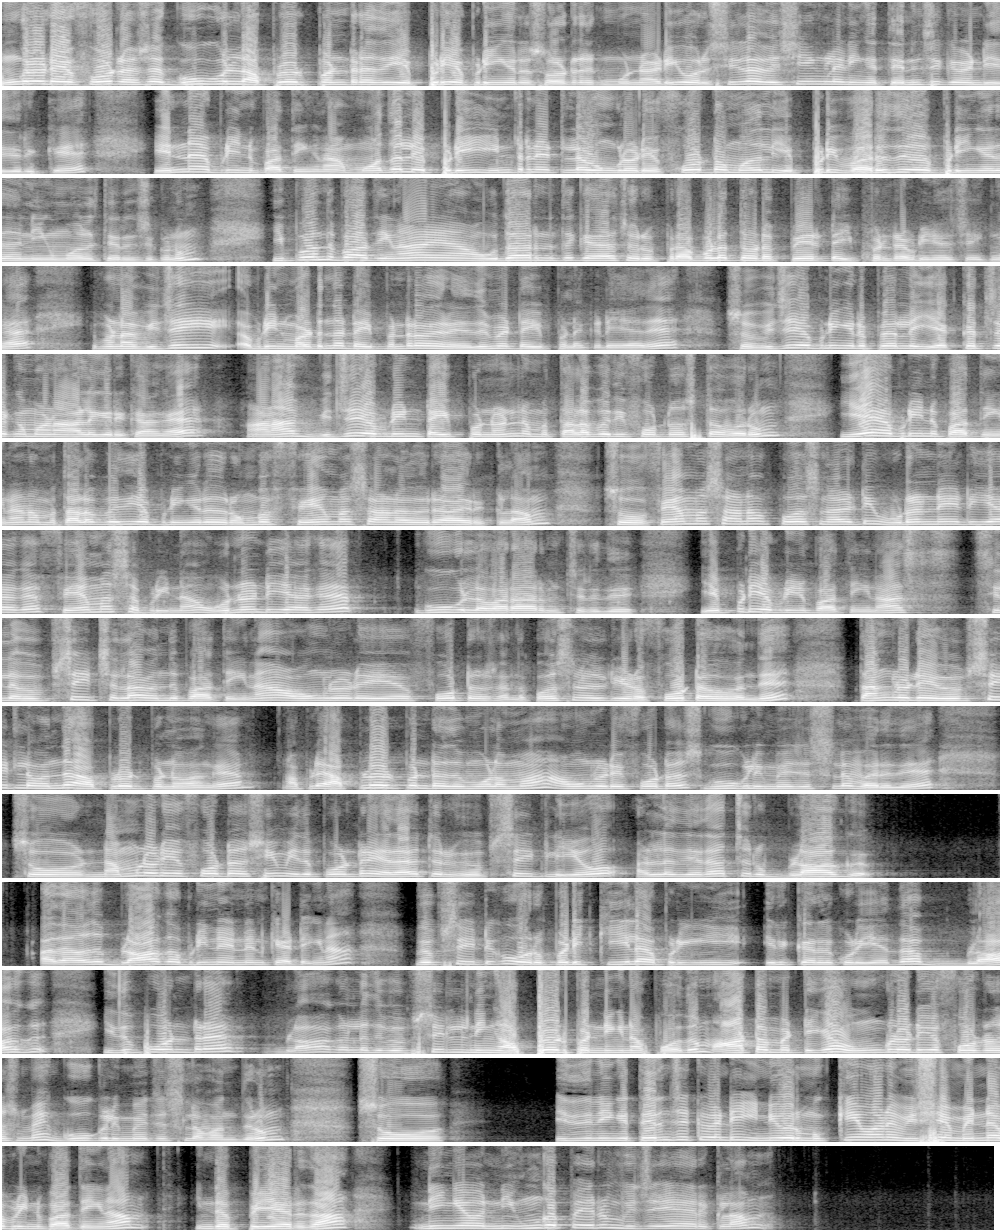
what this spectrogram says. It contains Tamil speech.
உங்களுடைய ஃபோட்டோஸை கூகுளில் அப்லோட் பண்ணுறது எப்படி அப்படிங்கிற சொல்கிறதுக்கு முன்னாடி ஒரு சில விஷயங்களை நீங்கள் தெரிஞ்சுக்க வேண்டியது இருக்குது என்ன அப்படின்னு பார்த்தீங்கன்னா முதல் எப்படி இன்டர்நெட்டில் உங்களுடைய ஃபோட்டோ முதல் எப்படி வருது அப்படிங்கிறத நீங்கள் முதல் தெரிஞ்சுக்கணும். இப்போ வந்து பார்த்தீங்கன்னா உதாரணத்துக்கு ஏதாச்சும் ஒரு பிரபலத்தோட பேர் டைப் பண்ணுறேன் அப்படின்னு வச்சுக்கோங்க. இப்போ நான் விஜய் அப்படின்னு மட்டும்தான் டைப் பண்ணுறேன் வேறு எதுவுமே டைப் பண்ண கிடையாது. ஸோ விஜய் அப்படிங்கிற பேரில் எக்கச்சக்கமான ஆளுங்க இருக்காங்க. ஆனால் விஜய் அப்படின்னு டைப் பண்ணோன்னு நம்ம தளபதி ஃபோட்டோஸ் தான் வரும். ஏன் அப்படின்னு பார்த்தீங்கன்னா நம்ம தளபதி அப்படிங்கிறது ரொம்ப ஃபேமஸானவராக இருக்கலாம். ஸோ ஃபேமஸான பர்சனாலிட்டி உடனடியாக ஃபேமஸ் அப்படின்னா உடனடியாக கூகுளில் வர ஆரம்பிச்சிருது. எப்படி அப்படின்னு பார்த்தீங்கன்னா சில வெப்சைட்ஸ் எல்லாம் வந்து பார்த்தீங்கன்னா அவங்களுடைய ஃபோட்டோஸ் அந்த பர்சனாலிட்டியோட ஃபோட்டோவை வந்து தங்களுடைய வெப்சைட்டில் வந்து அப்லோட் பண்ணுவாங்க. அப்படி அப்லோட் பண்ணுறது மூலமாக அவங்களுடைய ஃபோட்டோஸ் கூகுள் இமேஜஸில் வருது. ஸோ நம்மளுடைய ஃபோட்டோஸையும் இது போன்ற ஏதாச்சும் ஒரு வெப்சைட்லேயோ அல்லது ஏதாச்சும் ஒரு பிளாக் அதாவது பிளாக் அப்படின்னு என்னென்னு கேட்டிங்கன்னா வெப்சைட்டுக்கு ஒரு படி கீழே அப்படி இருக்கிறது கூடியதான் பிளாக் இது போன்ற பிளாக் அல்லது வெப்சைட்டில் நீங்கள் அப்லோட் பண்ணிங்கன்னா போதும். ஆட்டோமேட்டிக்காக உங்களுடைய ஃபோட்டோஸுமே கூகுள் இமேஜஸில் வந்துடும் ஸோ இது நீங்கள் தெரிஞ்சுக்க வேண்டிய இனி ஒரு முக்கியமான விஷயம் என்ன அப்படின்னு பார்த்தீங்கன்னா இந்த பெயர் தான். நீங்கள் நீ உங்கள் பேரும் விஜயாக இருக்கலாம்.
